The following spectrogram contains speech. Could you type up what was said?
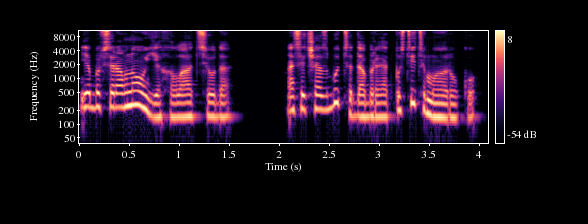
Я бы все равно уехала отсюда. А сейчас будьте добры, отпустите мою руку».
